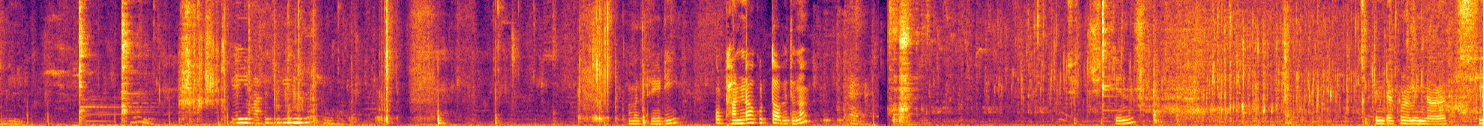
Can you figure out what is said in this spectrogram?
ঝুলিয়ে। এই হাতে ঝুলিয়ে নিলে আমার রেডি ও ঠান্ডা করতে হবে তো না? হ্যাঁ। চিকেন চিকেনটা এখন আমি নাড়াচ্ছি।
